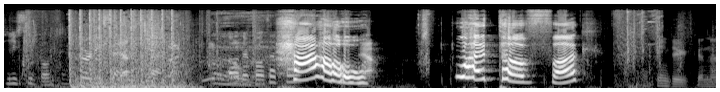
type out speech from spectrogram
Did you see both? 30 seconds left. Oh, they're both up there. How? Yeah. What the fuck? I think they're gonna.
